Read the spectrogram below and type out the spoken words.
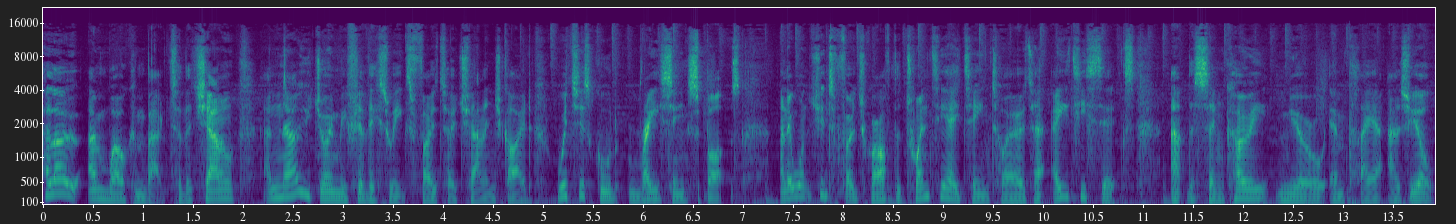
Hello and welcome back to the channel and now you join me for this week's photo challenge guide which is called Racing Spots and I want you to photograph the 2018 Toyota 86 at the Senkoe mural in Playa Azul.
